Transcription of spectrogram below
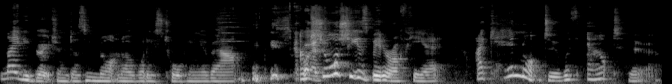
Lady Bertram does not know what he's talking about. I'm sure she is better off here. I cannot do without her.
